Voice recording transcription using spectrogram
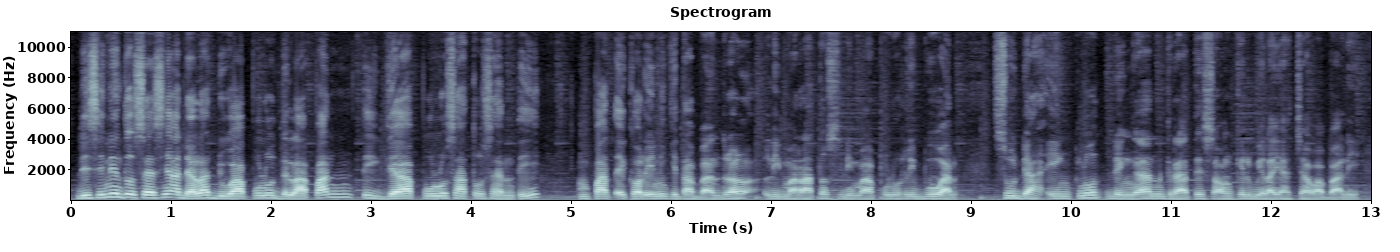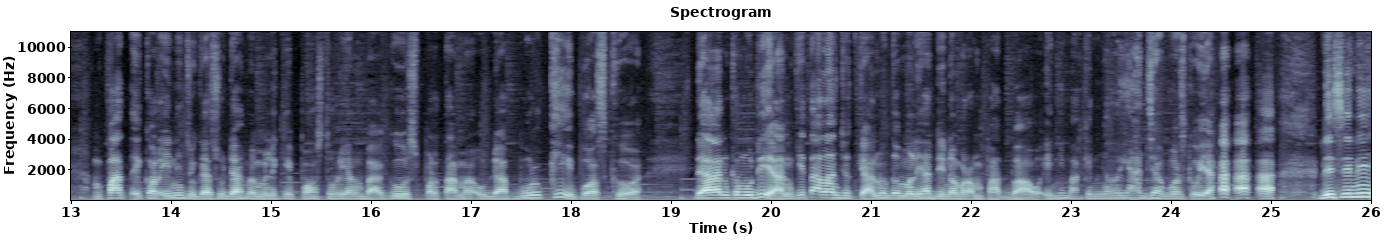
Di sini untuk size-nya adalah 28 31 cm 4 ekor ini kita bandrol 550 ribuan. Sudah include dengan gratis ongkir wilayah Jawa Bali. 4 ekor ini juga sudah memiliki postur yang bagus. Pertama udah bulky bosku dan kemudian kita lanjutkan untuk melihat di nomor 4 Wow, ini makin ngeri aja bosku ya. di sini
